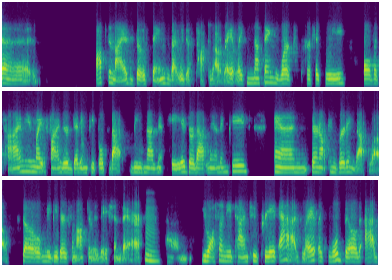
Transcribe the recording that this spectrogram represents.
uh, optimize those things that we just talked about, right? Like nothing works perfectly all the time. You might find you're getting people to that lead magnet page or that landing page, and they're not converting that well. So maybe there's some optimization there. Mm. Um, you also need time to create ads, right? Like we'll build ads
